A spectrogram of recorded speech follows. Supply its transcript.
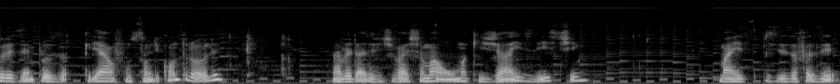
Por exemplo, criar uma função de controle. Na verdade, a gente vai chamar uma que já existe, mas precisa fazer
